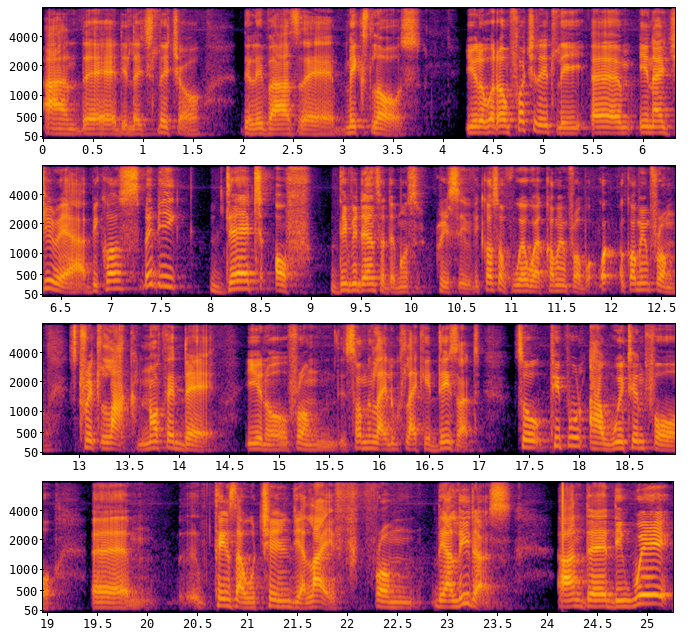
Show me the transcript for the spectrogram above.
and uh, the legislature delivers uh, makes laws. You know, but unfortunately, um, in Nigeria, because maybe debt of dividends of democracy, because of where we're coming from, we're coming from street lack, nothing there, you know, from something like looks like a desert. So people are waiting for um, things that will change their life from their leaders. And uh, the way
